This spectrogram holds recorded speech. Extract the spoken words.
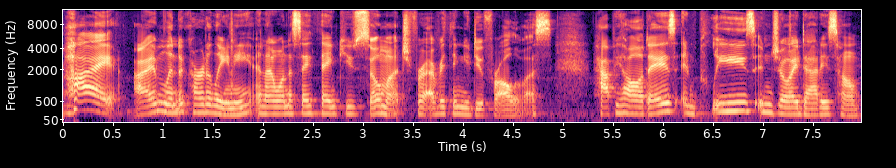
Hi, I'm Linda Cardellini, and I want to say thank you so much for everything you do for all of us. Happy holidays, and please enjoy Daddy's Home.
